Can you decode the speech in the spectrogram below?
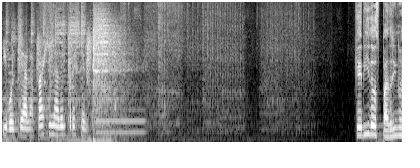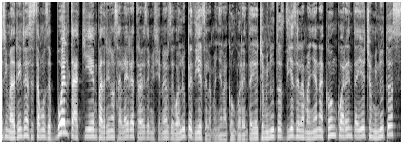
y voltea la página del presente. Queridos padrinos y madrinas, estamos de vuelta aquí en Padrinos al Aire a través de Misioneros de Guadalupe, 10 de la mañana con 48 minutos, 10 de la mañana con 48 minutos.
